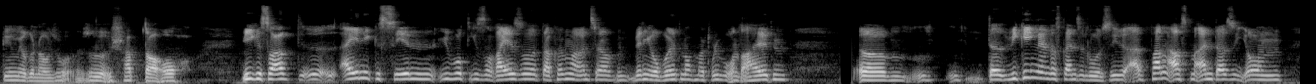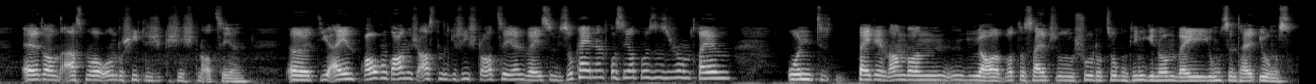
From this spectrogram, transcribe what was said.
ging mir genauso. Also ich habe da auch, wie gesagt, äh, einige Szenen über diese Reise, da können wir uns ja, wenn ihr wollt, nochmal drüber unterhalten. Ähm, da, wie ging denn das Ganze los? Sie fangen erstmal an, dass sie ihren Eltern erstmal unterschiedliche Geschichten erzählen. Äh, die einen brauchen gar nicht erst eine Geschichte erzählen, weil es sowieso keinen interessiert, wo sie sich umtreiben. Und bei den anderen, ja, wird das halt so schulterzuckend hingenommen, weil Jungs sind halt Jungs.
